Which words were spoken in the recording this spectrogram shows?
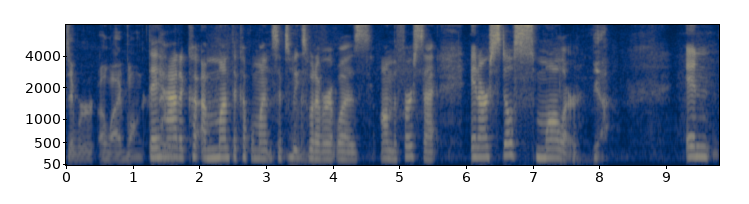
they were alive longer. They were- had a, cou- a month, a couple months, six Mm. weeks, whatever it was on the first set, and are still smaller. Yeah. And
